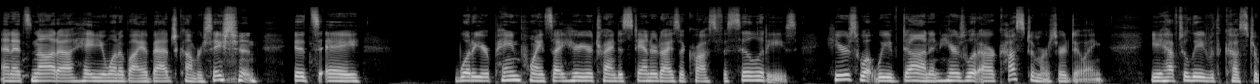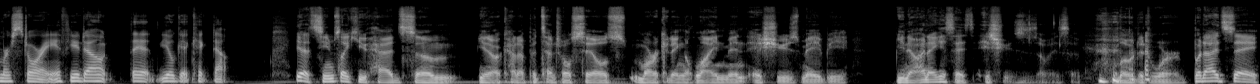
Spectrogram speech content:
And it's not a, hey, you want to buy a badge conversation. It's a, what are your pain points? I hear you're trying to standardize across facilities. Here's what we've done, and here's what our customers are doing. You have to lead with the customer story. If you don't, that you'll get kicked out. Yeah, it seems like you had some you know, kind of potential sales marketing alignment issues, maybe. You know, and I guess issues is always a loaded word, but I'd say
